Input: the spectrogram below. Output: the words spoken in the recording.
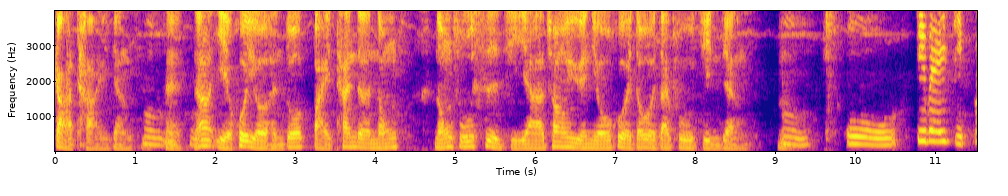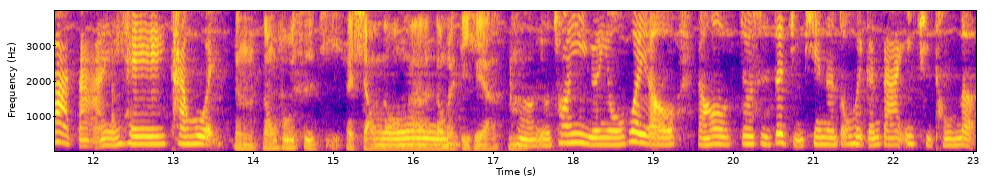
尬台这样子，嗯，然后也会有很多摆摊的农农夫市集啊，创意园游会都会在附近这样，嗯，有这边一百台迄摊位，嗯，农夫市集，诶，小农啊，农会底下，嗯，有创意园游会哦，然后就是这几天呢，都会跟大家一起同乐。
